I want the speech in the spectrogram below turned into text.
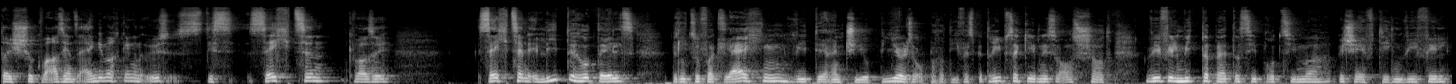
da ist schon quasi ans Eingemacht gegangen. Die 16 quasi 16 Elite-Hotels ein bisschen zu vergleichen, wie deren GOP, also operatives Betriebsergebnis ausschaut, wie viel Mitarbeiter sie pro Zimmer beschäftigen, wie viel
